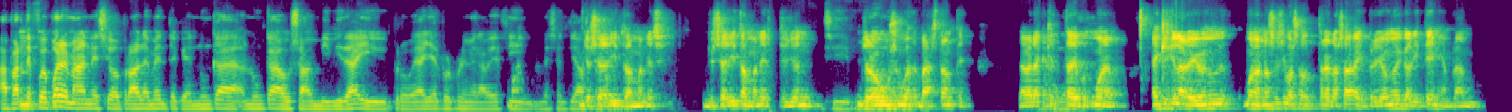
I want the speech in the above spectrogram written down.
Aparte Mm, fue por mm. el magnesio probablemente, que nunca, nunca he usado en mi vida y probé ayer por primera vez y Bueno, me sentía... Yo soy adicto al magnesio. Yo soy adicto al magnesio. Yo, Sí, yo lo uso bastante. La verdad es que está. Bueno, es que claro, yo vengo. Bueno, no sé si vosotros lo sabéis, pero yo vengo de Calitenia, en plan.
